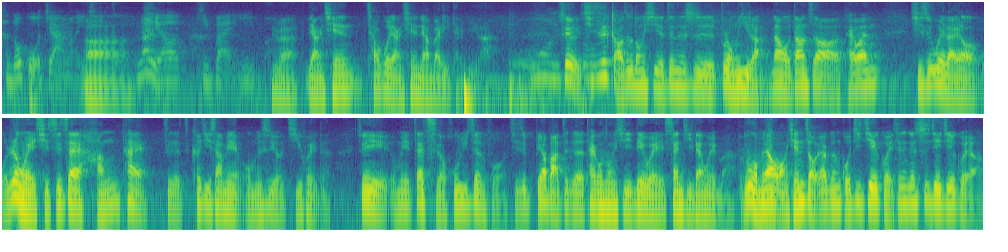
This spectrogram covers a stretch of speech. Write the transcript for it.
很多国家嘛，一起啊的，应该也要几百亿吧。对吧？两千超过两千两百亿台币啦。哦，所以其实搞这个东西真的是不容易啦。那我当然知道台湾其实未来哦，我认为其实在航太这个科技上面，我们是有机会的。所以我们也在此有呼吁政府，其实不要把这个太空中心列为三级单位嘛。如果我们要往前走，要跟国际接轨，甚至跟世界接轨啊，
